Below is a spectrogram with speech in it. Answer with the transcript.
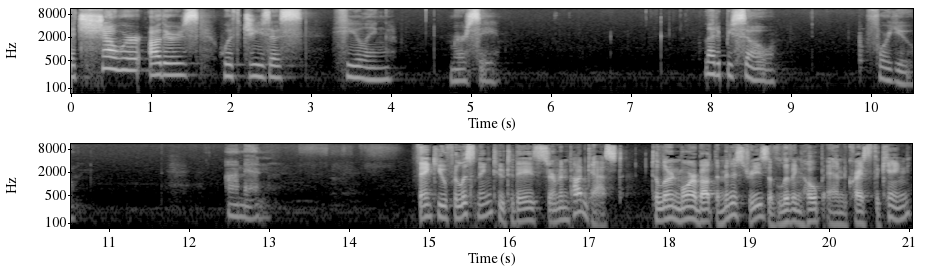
that shower others with Jesus' healing mercy. Let it be so for you. Amen. Thank you for listening to today's sermon podcast. To learn more about the ministries of Living Hope and Christ the King,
